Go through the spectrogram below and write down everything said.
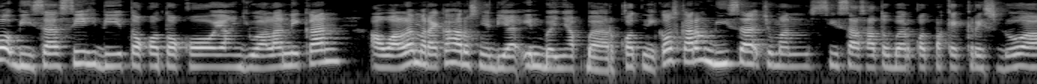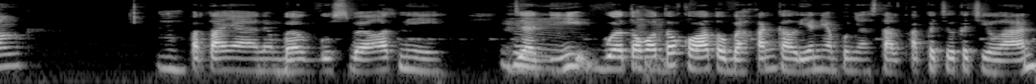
Kok bisa sih di toko-toko yang jualan nih kan awalnya mereka harus nyediain banyak barcode nih. Kok sekarang bisa cuman sisa satu barcode pakai kris doang? Hmm, pertanyaan yang bagus banget nih. Hmm. Jadi, buat toko-toko atau bahkan kalian yang punya startup kecil-kecilan,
